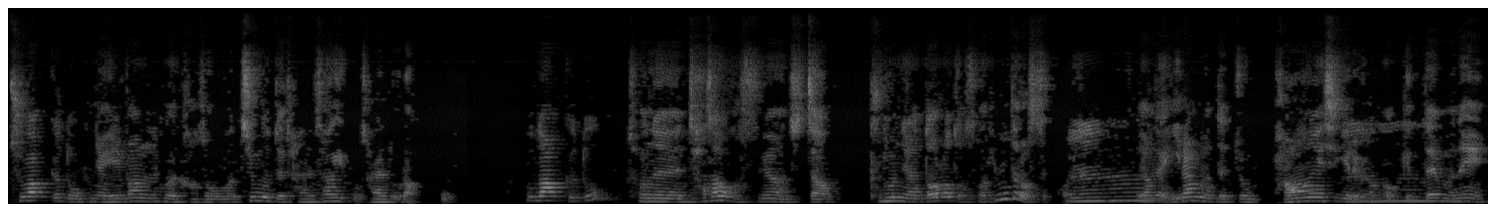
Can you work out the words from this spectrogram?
중학교도 그냥 일반 거에 가서 친구들 잘 사귀고 잘 놀았고 고등학교도 저는 자사고 갔으면 진짜 부모님이랑 떨어져서 힘들었을 거예요. 음. 내가 1학년 때 좀 방황의 시기를 음. 겪었기 때문에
